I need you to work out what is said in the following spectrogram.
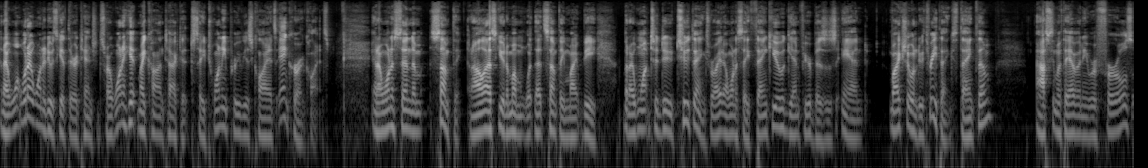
and i want what i want to do is get their attention so i want to hit my contact at say 20 previous clients and current clients and i want to send them something and i'll ask you in a moment what that something might be but i want to do two things right i want to say thank you again for your business and well actually i want to do three things thank them ask them if they have any referrals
